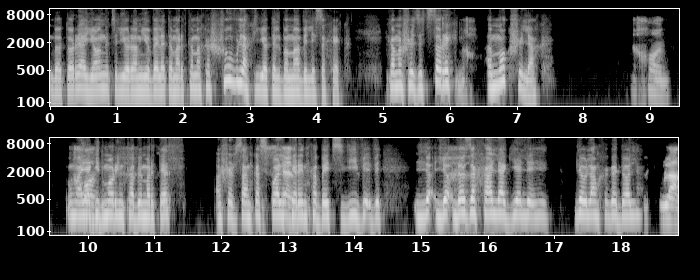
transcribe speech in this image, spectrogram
באותו ראיון אצל יורם יובל את אמרת כמה חשוב לך להיות על במה ולשחק. כמה שזה צורך נכון. עמוק שלך. נכון. ומה נכון. יגיד מורינקה במרתף, אשר שם כספו על כן. קרן כבי צבי ולא לא, לא זכה להגיע לעולמך הגדול? לכולם.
